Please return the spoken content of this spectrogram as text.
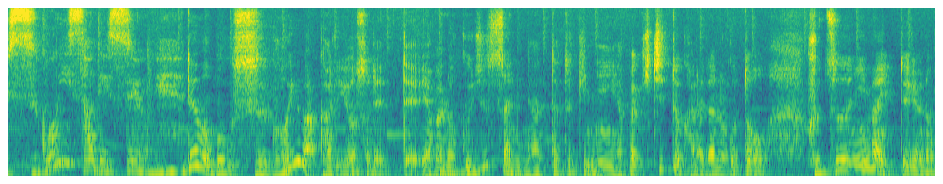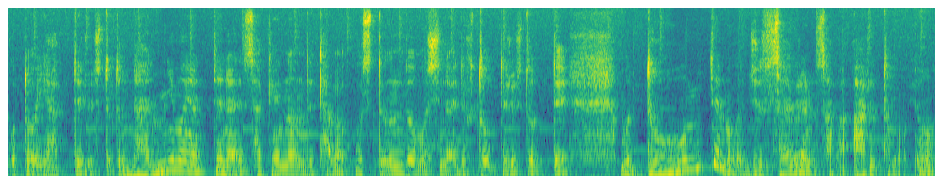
すごい差ですよね。でも僕すごいわかるよそれって。やっぱり60歳になった時にやっぱりきちっと体のことを普通に今言ってるようなことをやってる人と何にもやってない酒飲んでタバコ吸って運動もしないで太ってる人ってもうどう見ても10歳ぐらいの差はあると思うよ。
